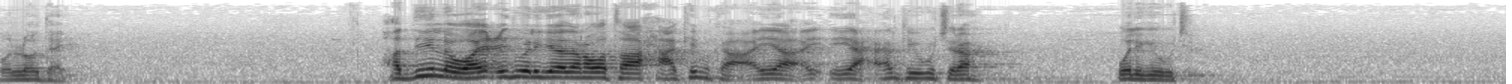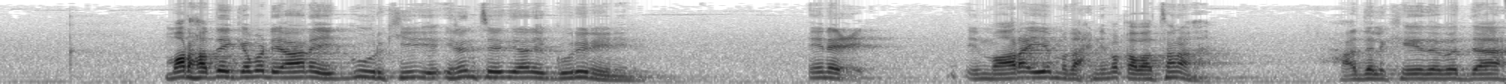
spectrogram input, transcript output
oo loo daayo. Haddii la waayo cid weligeedana wataa xaakimka ayaa ayaa halkii ugu jira weligii ugu jira. Mar hadday gabadhii aanay guurkii iyo inanteedii aanay guurineynin inay imaaro iyo madaxnimo qabatana hadalkeedaba daa.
